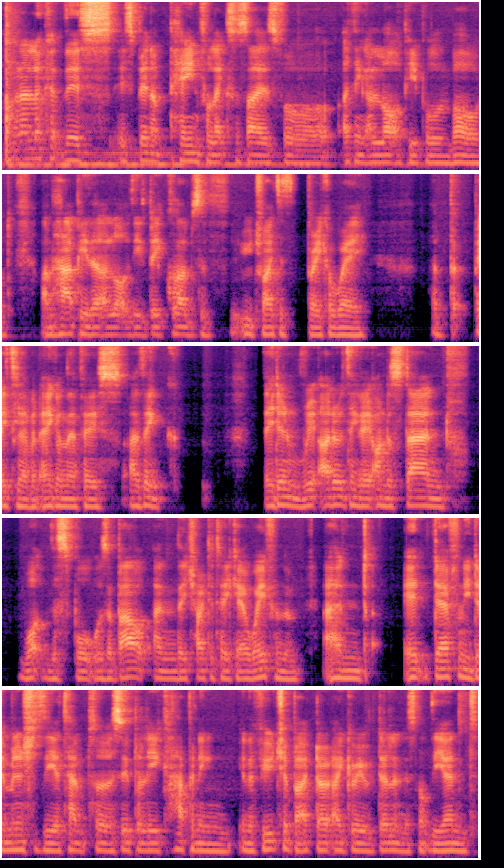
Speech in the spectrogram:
when I look at this, it's been a painful exercise for I think a lot of people involved. I'm happy that a lot of these big clubs have who try to break away, basically have an egg on their face. I think they didn't. Re- I don't think they understand what the sport was about, and they tried to take it away from them. And it definitely diminishes the attempt for a Super League happening in the future. But I don't. I agree with Dylan. It's not the end.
